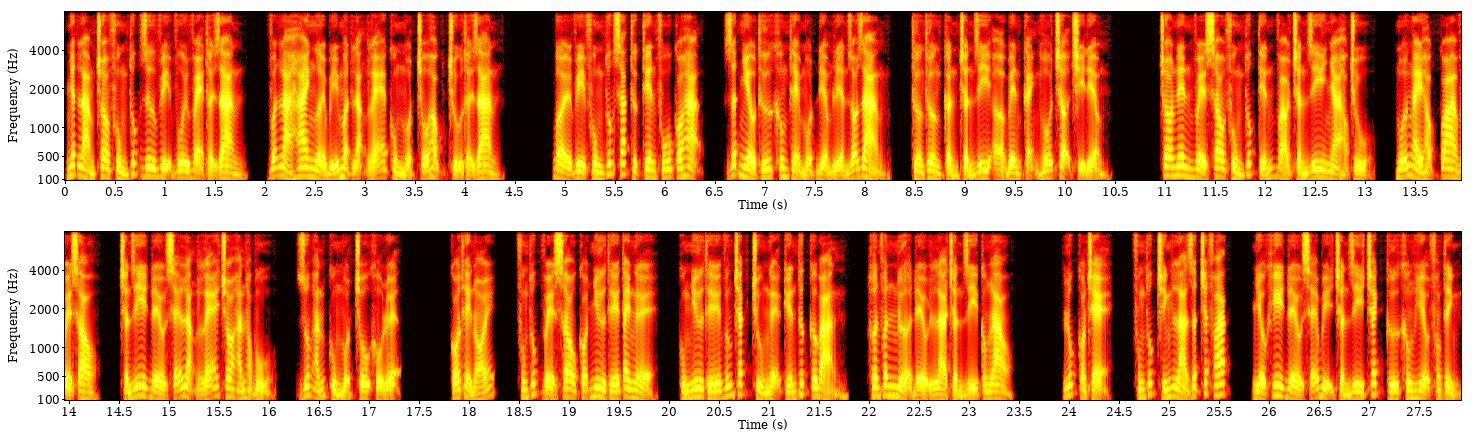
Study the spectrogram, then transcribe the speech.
Nhất làm cho phùng thúc dư vị vui vẻ thời gian, vẫn là hai người bí mật lặng lẽ cùng một chỗ học chủ thời gian. Bởi vì phùng thúc xác thực tiên phú có hạn, rất nhiều thứ không thể một điểm liền rõ ràng, thường thường cần trần di ở bên cạnh hỗ trợ chỉ điểm. Cho nên về sau phùng thúc tiến vào trần di nhà học chủ, mỗi ngày học qua về sau, trần di đều sẽ lặng lẽ cho hắn học bù, giúp hắn cùng một chỗ khổ luyện có thể nói, phùng thúc về sau có như thế tay nghề, cùng như thế vững chắc chủ nghệ kiến thức cơ bản, hơn phân nửa đều là trần di công lao. Lúc còn trẻ, phùng thúc chính là rất chất phác, nhiều khi đều sẽ bị trần di trách cứ không hiểu phong tình.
